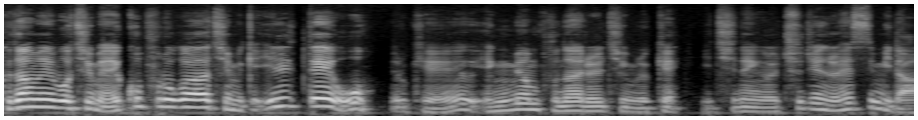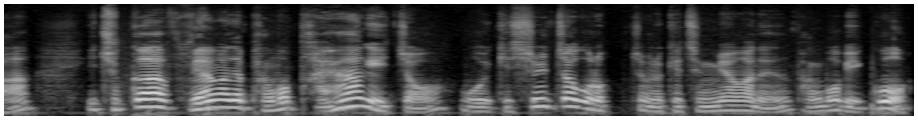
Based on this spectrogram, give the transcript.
그 다음에 뭐 지금 에코프로가 지금 이렇게 1대5 이렇게 액면 분할을 지금 이렇게 진행을 추진을 했습니다. 이 주가 부양하는 방법 다양하게 있죠. 뭐 이렇게 실적으로 좀 이렇게 증명하는 방법이 있고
